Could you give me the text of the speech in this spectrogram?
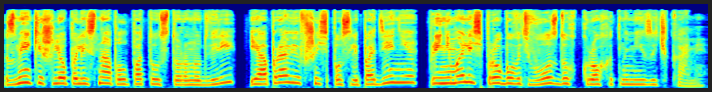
Змейки шлепались на пол по ту сторону двери и, оправившись после падения, принимались пробовать воздух крохотными язычками.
